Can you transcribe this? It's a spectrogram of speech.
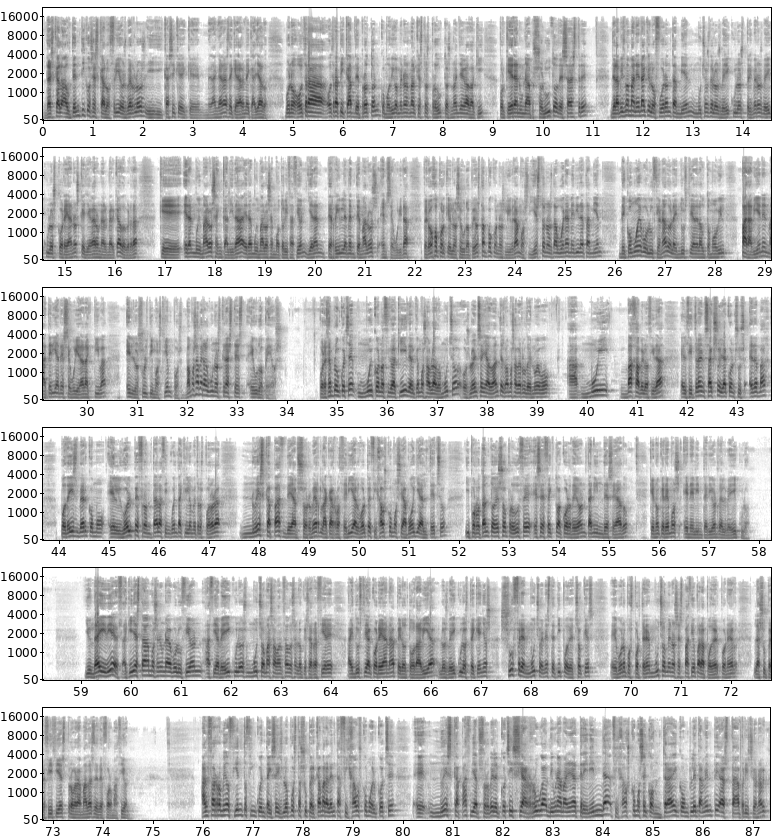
Da auténticos escalofríos verlos y, casi que, que, me dan ganas de quedarme callado. Bueno, otra, otra pickup de Proton, como digo, menos mal que estos productos no han llegado aquí porque eran un absoluto desastre de la misma manera que lo fueron también muchos de los vehículos, primeros vehículos coreanos que llegaron al mercado, ¿verdad? Que eran muy malos en calidad, eran muy malos en motorización y eran terriblemente malos en seguridad. Pero ojo porque los europeos tampoco nos libramos y esto nos da buena medida también de cómo ha evolucionado la industria del automóvil para bien en materia de seguridad activa en los últimos tiempos. Vamos a ver algunos crash test europeos. Por ejemplo, un coche muy conocido aquí, del que hemos hablado mucho, os lo he enseñado antes, vamos a verlo de nuevo a muy baja velocidad, el Citroën Saxo ya con sus airbags podéis ver como el golpe frontal a 50 km por hora no es capaz de absorber la carrocería el golpe, fijaos cómo se abolla el techo y por lo tanto eso produce ese efecto acordeón tan indeseado que no queremos en el interior del vehículo. Hyundai i10. Aquí ya estábamos en una evolución hacia vehículos mucho más avanzados en lo que se refiere a industria coreana, pero todavía los vehículos pequeños sufren mucho en este tipo de choques, eh, bueno, pues por tener mucho menos espacio para poder poner las superficies programadas de deformación. Alfa Romeo 156, lo he puesto a super cámara lenta, fijaos cómo el coche eh, no es capaz de absorber el coche y se arruga de una manera tremenda, fijaos cómo se contrae completamente hasta aprisionar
